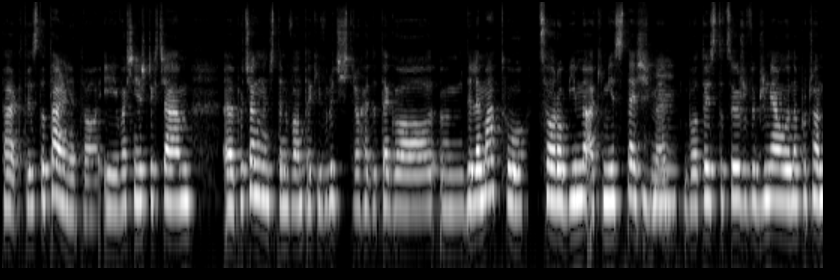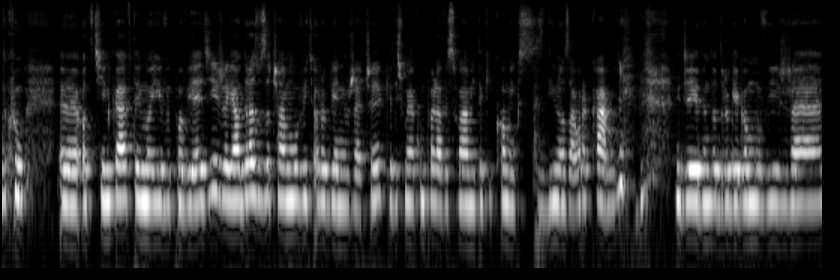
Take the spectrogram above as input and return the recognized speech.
tak, to jest totalnie to. I właśnie jeszcze chciałam e, pociągnąć ten wątek i wrócić trochę do tego um, dylematu, co robimy, a kim jesteśmy, -hmm. bo to jest to, co już wybrzmiało na początku y, odcinka w tej mojej wypowiedzi, że ja od razu zaczęłam mówić o robieniu rzeczy. Kiedyś moja kumpela wysłała mi taki komiks z dinozaurakami, gdzie jeden do drugiego mówi, że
